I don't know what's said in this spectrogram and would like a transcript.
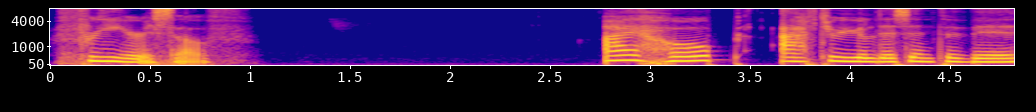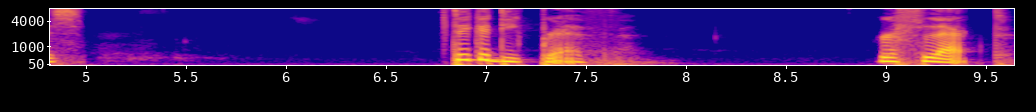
Free yourself. I hope after you listen to this, take a deep breath. Reflect.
